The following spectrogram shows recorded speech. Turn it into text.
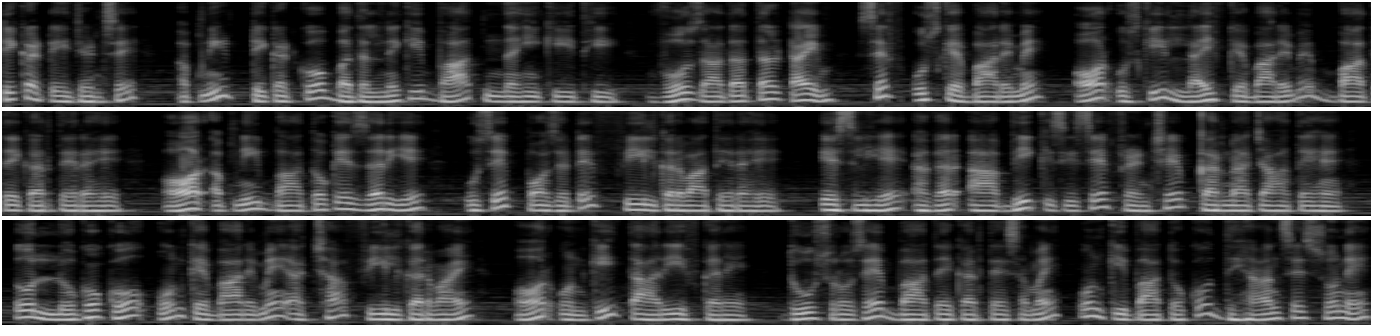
टिकट एजेंट से अपनी टिकट को बदलने की बात नहीं की थी। वो ज़्यादातर टाइम सिर्फ़ उसके बारे में और उसकी लाइफ के बारे में बातें करते रहे और अपनी बातों के ज़रिए उसे पॉजिटिव फील करवाते रहे। इसलिए अगर आप भी किसी से फ्रेंडशिप करना चाहते हैं तो लोगों को उनके बारे में अच्छा फील करवाएँ और उनकी तारीफ़ करें। दूसरों से बातें करते समय उनकी बातों को ध्यान से सुने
